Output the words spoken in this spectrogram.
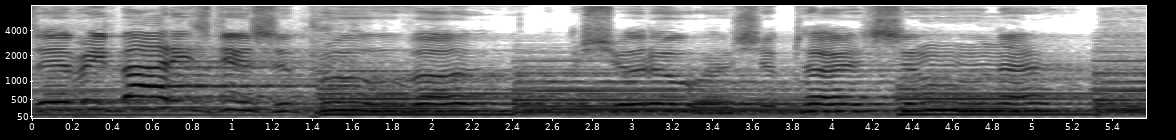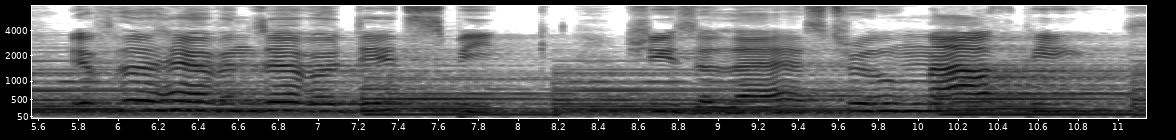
was everybody's disapproval. I should have worshipped her sooner. If the heavens ever did speak, she's the last true mouthpiece.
